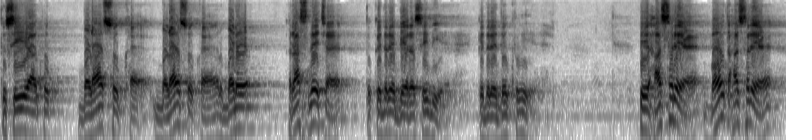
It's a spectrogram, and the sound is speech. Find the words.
ਤੁਸੀਂ ਆਖੋ ਬੜਾ ਸੁੱਖ ਹੈ, ਬੜਾ ਸੁੱਖ ਹੈ ਔਰ ਬੜੇ ਰਸ ਦੇ ਚ ਹੈ, ਤਾਂ ਕਿਧਰੇ ਬੇਰਸੀ ਵੀ ਹੈ, ਕਿਧਰੇ ਦੁੱਖ ਵੀ ਹੈ। ਇਹ ਹੱਸ ਰਿਹਾ ਹੈ, ਬਹੁਤ ਹੱਸ ਰਿਹਾ ਹੈ,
